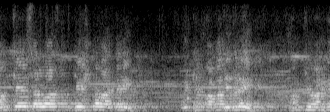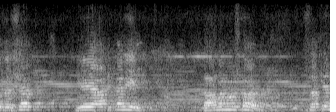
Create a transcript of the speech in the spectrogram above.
आमचे सर्वात ज्येष्ठ वारकरी विठ्ठल बाबा दिदळे आमचे मार्गदर्शक हे या ठिकाणी दामनवरकर सतीश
